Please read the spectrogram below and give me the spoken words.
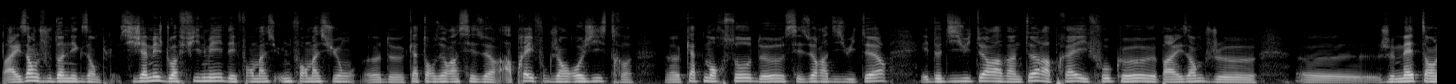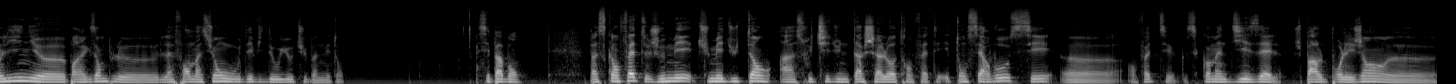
par exemple, je vous donne l'exemple. Si jamais je dois filmer des une formation euh, de 14h à 16h, après, il faut que j'enregistre 4 morceaux de 16h à 18h. Et de 18h à 20h, après, il faut que, par exemple, je, euh, je mette en ligne, euh, par exemple, euh, la formation ou des vidéos YouTube, admettons. C'est pas bon. Parce qu'en fait, tu mets du temps à switcher d'une tâche à l'autre, en fait. Et ton cerveau, c'est euh, en fait, c'est comme un diesel. Je parle pour les gens, euh,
